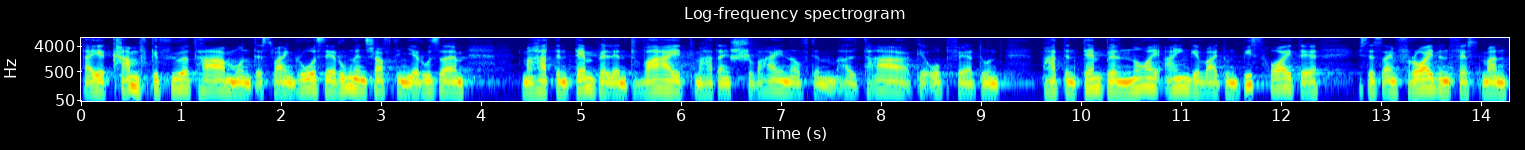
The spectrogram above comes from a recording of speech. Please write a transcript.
da ihr Kampf geführt haben und es war eine große Errungenschaft in Jerusalem. Man hat den Tempel entweiht, man hat ein Schwein auf dem Altar geopfert und man hat den Tempel neu eingeweiht und bis heute ist es ein Freudenfest, man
